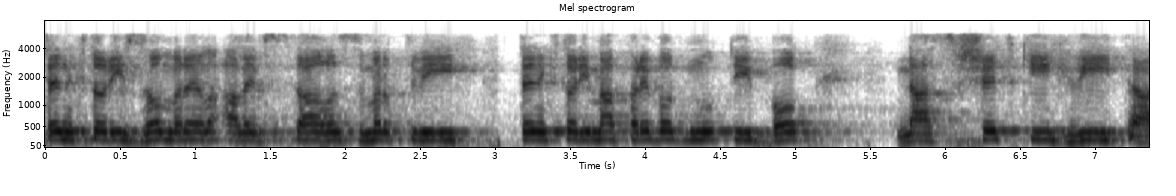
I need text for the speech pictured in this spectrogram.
ten, ktorý zomrel, ale vstal z mŕtvych, ten, ktorý má prebodnutý bok, nás všetkých víta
